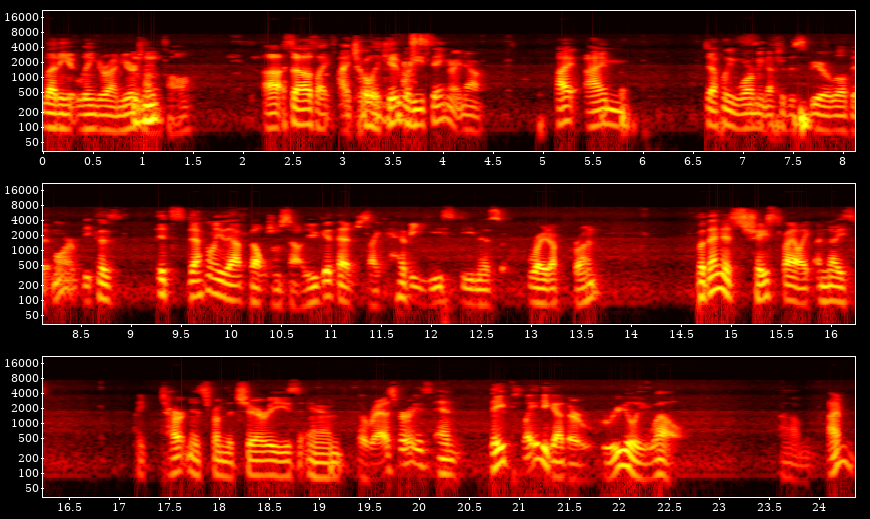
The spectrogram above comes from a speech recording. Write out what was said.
letting it linger on your Mhm. tongue, Paul. Uh, so I was like, I totally get what he's saying right now. I, I'm definitely warming up to this beer a little bit more because it's definitely that Belgian style. You get that just like heavy yeastiness right up front, but then it's chased by like a nice like tartness from the cherries and the raspberries, and they play together really well. Um, I'm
